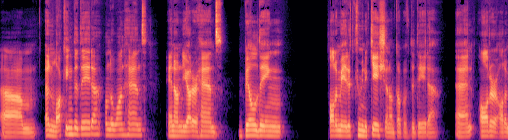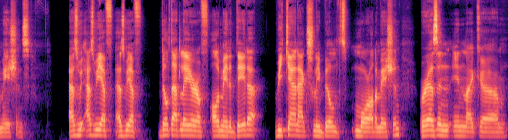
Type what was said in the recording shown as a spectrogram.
um, unlocking the data on the one hand, and on the other hand, building automated communication on top of the data and other automations. As we as we have as we have built that layer of automated data, we can actually build more automation. Whereas in in like um,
